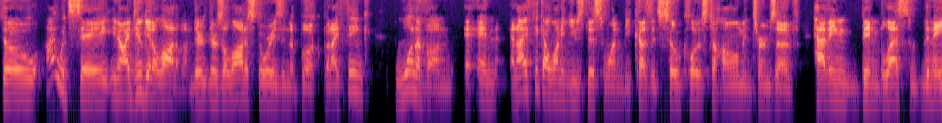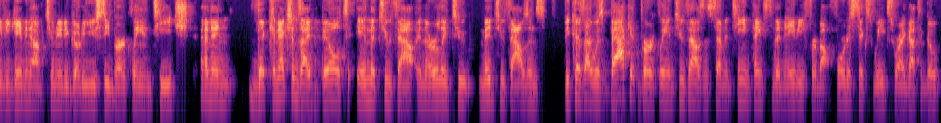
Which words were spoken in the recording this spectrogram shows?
So I would say, you know, I do get a lot of them. There, there's a lot of stories in the book, but I think one of them and and i think i want to use this one because it's so close to home in terms of having been blessed the navy gave me the opportunity to go to uc berkeley and teach and then the connections i built in the 2000 in the early two mid 2000s because i was back at berkeley in 2017 thanks to the navy for about four to six weeks where i got to go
